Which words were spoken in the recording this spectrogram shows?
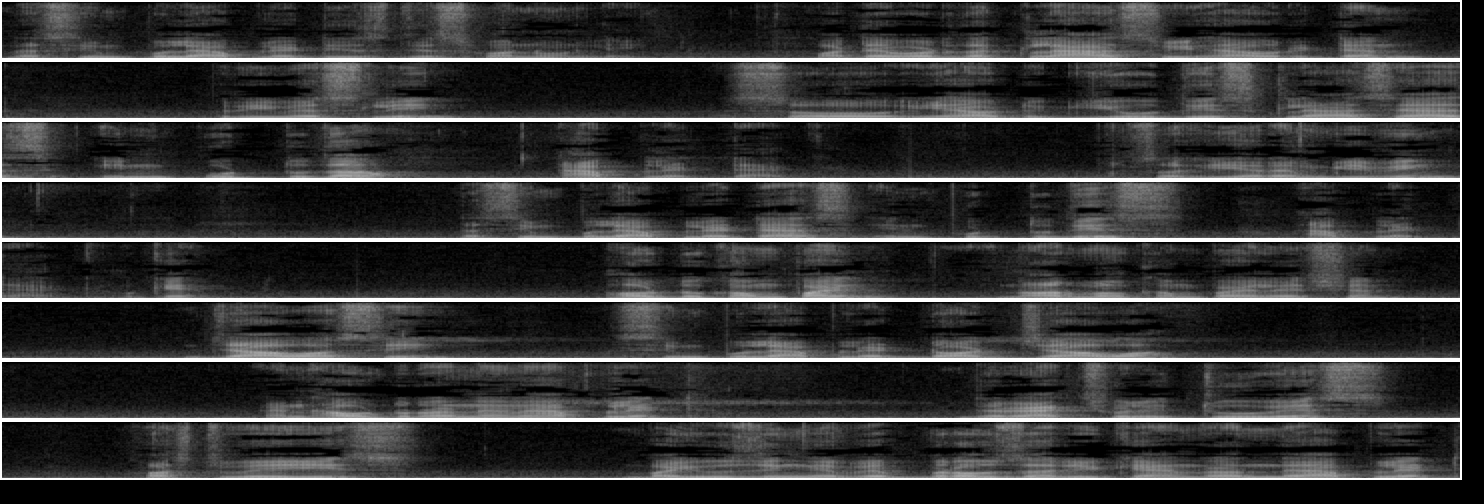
the simple applet is this one only. Whatever the class you have written previously so you have to give this class as input to the applet tag. So here I'm giving the simple applet as input to this applet tag okay? How to compile? Normal compilation. javac simple applet dot java. And how to run an applet? There are actually two ways. First way is by using a web browser you can run the applet.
